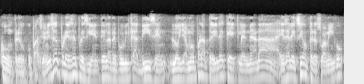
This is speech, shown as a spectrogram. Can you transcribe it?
Con preocupación y sorpresa, el presidente de la República, dicen, lo llamó para pedirle que declinara esa elección, pero su amigo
